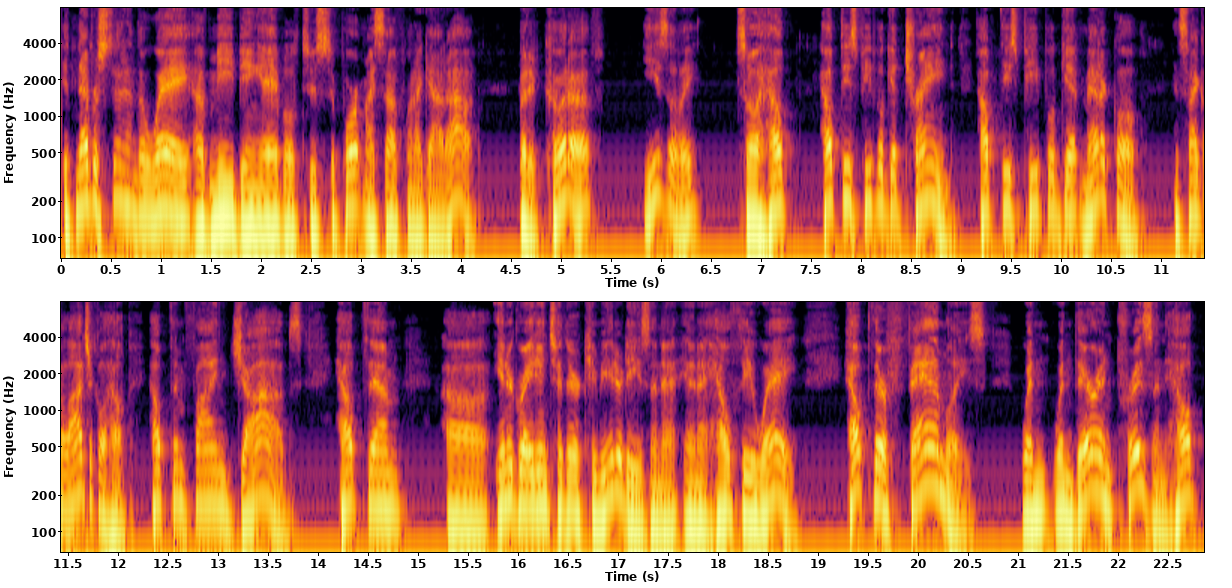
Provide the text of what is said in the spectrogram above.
it never stood in the way of me being able to support myself when I got out. But it could have easily. So help help these people get trained, help these people get medical and psychological help, help them find jobs, help them uh, integrate into their communities in a in a healthy way, help their families. When when they're in prison, help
